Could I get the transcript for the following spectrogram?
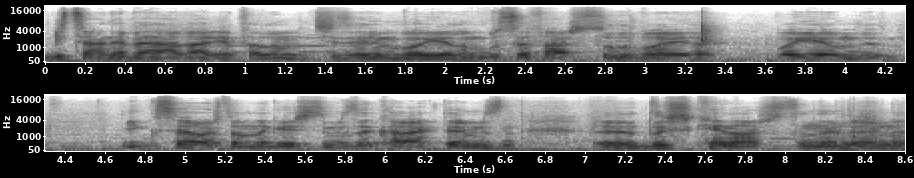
bir tane beraber yapalım, çizelim, boyayalım. Bu sefer sulu boyayla boyayalım dedim. Bilgisayar ortamına geçtiğimizde karakterimizin e, dış kenar sınırlarını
